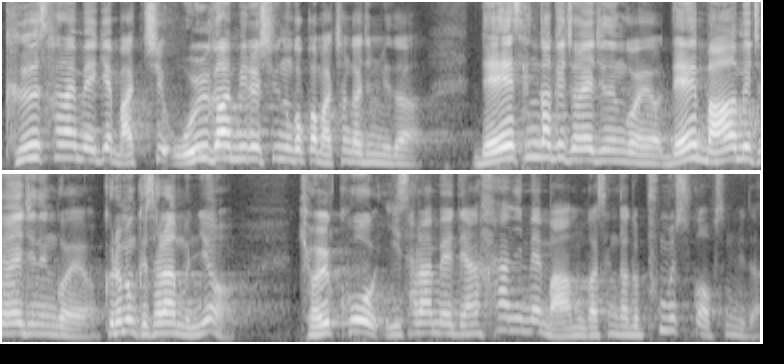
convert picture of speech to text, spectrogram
그 사람에게 마치 올가미를 씌우는 것과 마찬가지입니다. 내 생각이 전해지는 거예요. 내 마음이 전해지는 거예요. 그러면 그 사람은요. 결코 이 사람에 대한 하나님의 마음과 생각을 품을 수가 없습니다.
